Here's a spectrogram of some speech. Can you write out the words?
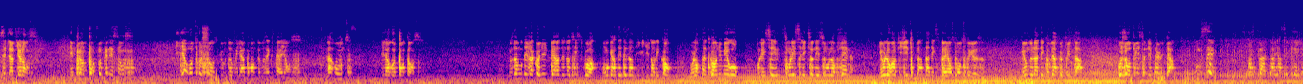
c'est de la violence. Et peu importe vos connaissances, il y a autre chose que vous devriez apprendre de vos expériences. La honte et la repentance. Nous avons déjà connu une période de notre histoire où on gardait des individus dans des camps, où on leur tatouait un numéro, on les, on les sélectionnait selon leur gène, et on leur infligeait tout un tas d'expériences monstrueuses. Mais on ne l'a découvert que plus tard. Aujourd'hui, ce n'est plus le cas. On sait ce qui se passe derrière ces grilles.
